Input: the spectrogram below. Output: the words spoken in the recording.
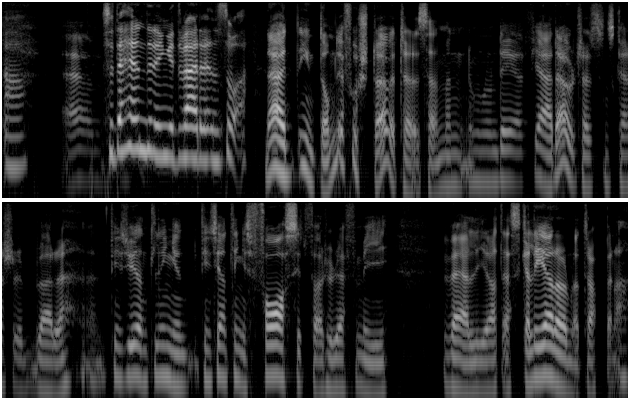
Ja. Ehm, Så det händer inget värre än så? nej, inte om det är första överträdelsen, men om det är fjärde överträdelsen så kanske det är värre. Det finns ju egentligen, ingen, finns egentligen inget facit för hur FMI väljer att eskalera de där trapporna.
